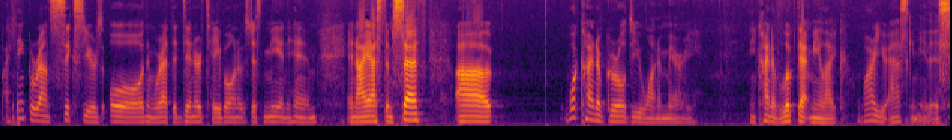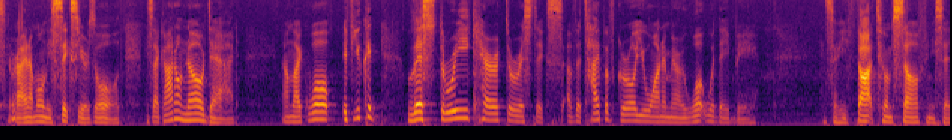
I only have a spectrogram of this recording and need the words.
I think, around six years old, and we're at the dinner table, and it was just me and him. And I asked him, Seth, uh, what kind of girl do you want to marry? he kind of looked at me like, Why are you asking me this? Right? I'm only six years old. He's like, I don't know, Dad. I'm like, well, if you could list three characteristics of the type of girl you want to marry, what would they be? And so he thought to himself and he said,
